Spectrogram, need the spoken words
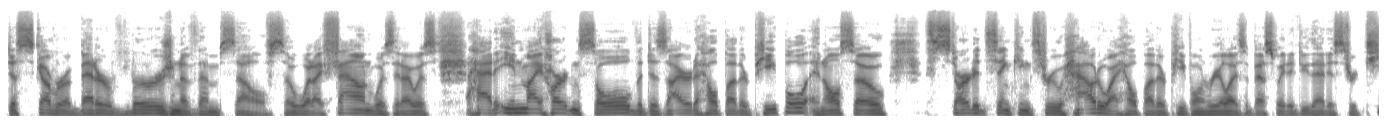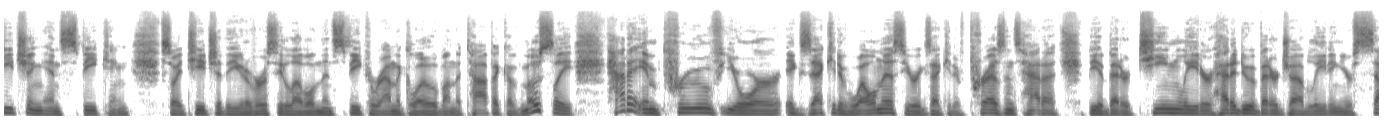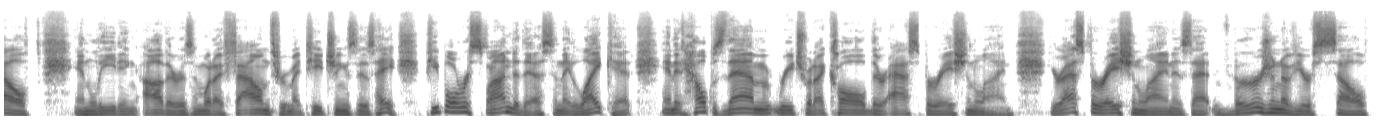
discover a better version of themselves. So what I found was that I was had in my heart and soul the desire to help other people and also started thinking through how do I help other people and realize the best way to do that is through teaching and speaking. So I teach at the university level and then speak around the globe on the topic of mostly how to improve your executive wellness, your executive presence, how to be a better team leader, how to do a better job leading yourself and leading others. And what I found through my teachings is hey, people respond to this and they like it, and it helps them reach what I call their aspiration line. Your aspiration line is that version of yourself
